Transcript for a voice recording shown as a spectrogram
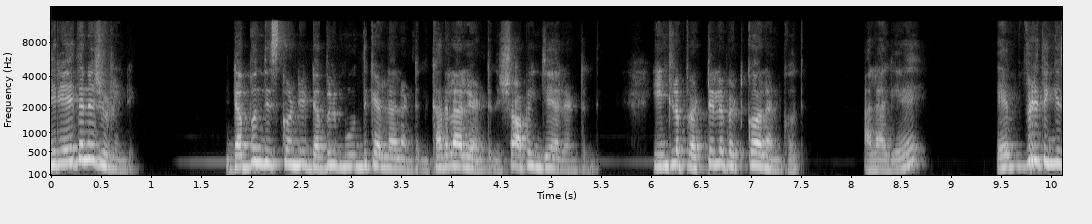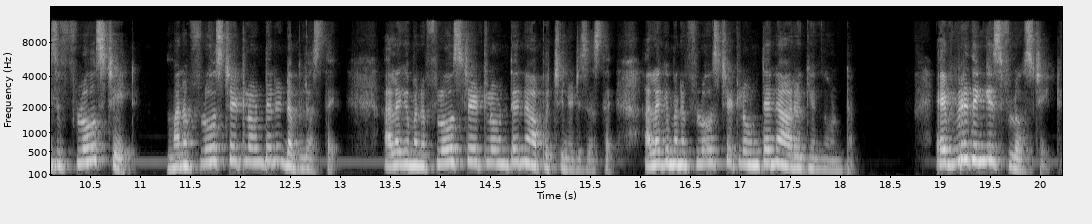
మీరు ఏదైనా చూడండి. డబ్బును తీసుకోండి డబ్బులు ముందుకెళ్ళాలంటుంది కదలాలి అంటుంది షాపింగ్ చేయాలంటుంది ఇంట్లో పెట్టెలు పెట్టుకోవాలనుకోదు. అలాగే ఎవ్రీథింగ్ ఈజ్ ఫ్లో స్టేట్. మన ఫ్లో స్టేట్లో ఉంటేనే డబ్బులు వస్తాయి. అలాగే మన ఫ్లో స్టేట్లో ఉంటేనే ఆపర్చునిటీస్ వస్తాయి. అలాగే మన ఫ్లో స్టేట్లో ఉంటేనే ఆరోగ్యంగా ఉంటాం. Everything is flow state.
